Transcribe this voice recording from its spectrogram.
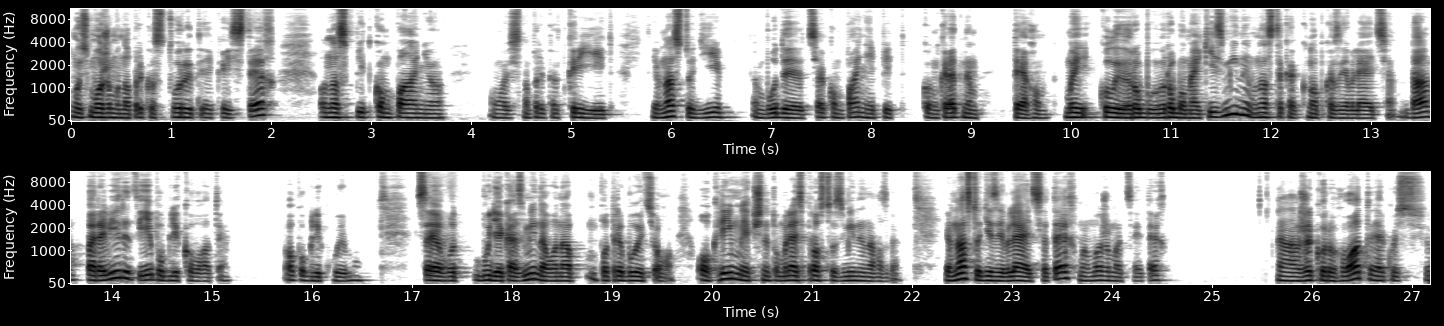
Ось можемо, наприклад, створити якийсь тег у нас під компанію. Ось, наприклад, Create. І в нас тоді буде ця компанія під конкретним тегом. Ми, коли робимо якісь зміни, у нас така кнопка з'являється. да, Перевірити і опублікувати. Опублікуємо. Це от будь-яка зміна, вона потребує цього. Окрім, якщо не помиляюсь, просто зміни назви. І в нас тоді з'являється тег, ми можемо цей тег вже коригувати, якось е,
